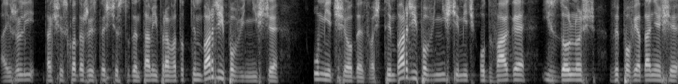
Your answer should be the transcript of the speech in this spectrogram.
A jeżeli tak się składa, że jesteście studentami prawa, to tym bardziej powinniście umieć się odezwać, tym bardziej powinniście mieć odwagę i zdolność wypowiadania się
